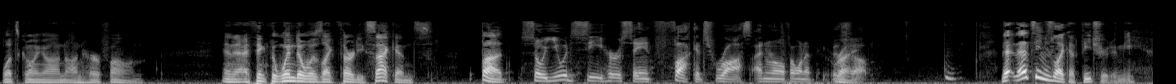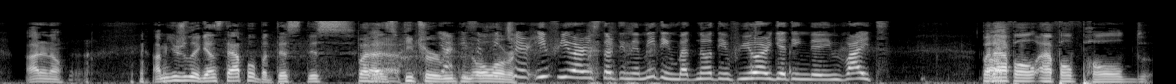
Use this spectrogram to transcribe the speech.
what's going on on her phone. And I think the window was like 30 seconds, but So you would see her saying, "Fuck, it's Ross. I don't know if I want to pick this Right. up." That that seems like a feature to me. I don't know. I'm usually against Apple, but this this But, has uh, feature yeah, written it's all a over. if you are starting the meeting, but not if you are getting the invite. But Uh, Apple Apple pulled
